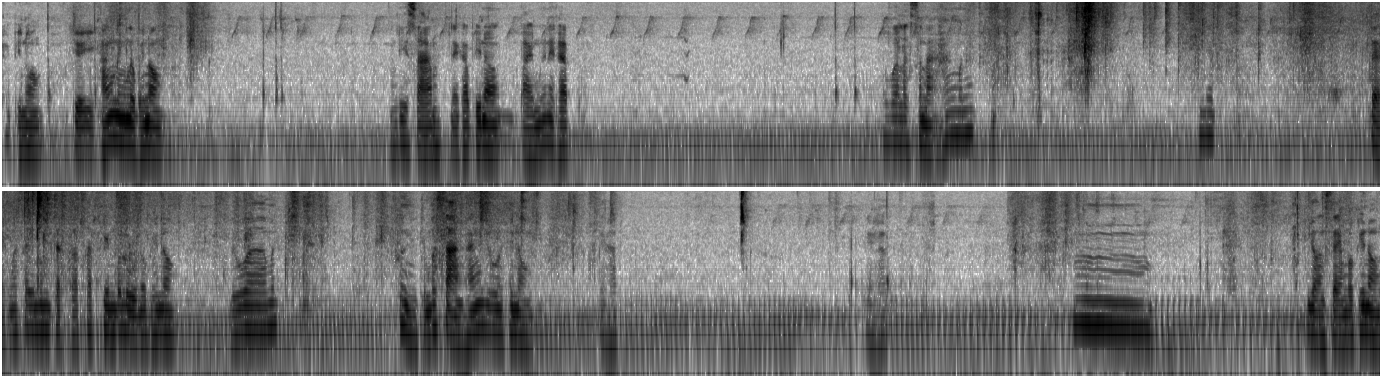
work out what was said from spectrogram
ครับพี่ น้อง เจออีกครั้งหนึ่งเลยพี่น้องครั้งที่สามนะครับพี่น้องปลายมือนะครับเพราะว่าลักษณะห้างมันแตกมาใส่นมจากทับทิมบลูนะพี่น้อง หรือว่ามันเพิ่งจะมาสั่งห้างอยู่พี่น้องนะครับนะครับอืมหย่อนแสงบ่พี่น้อง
